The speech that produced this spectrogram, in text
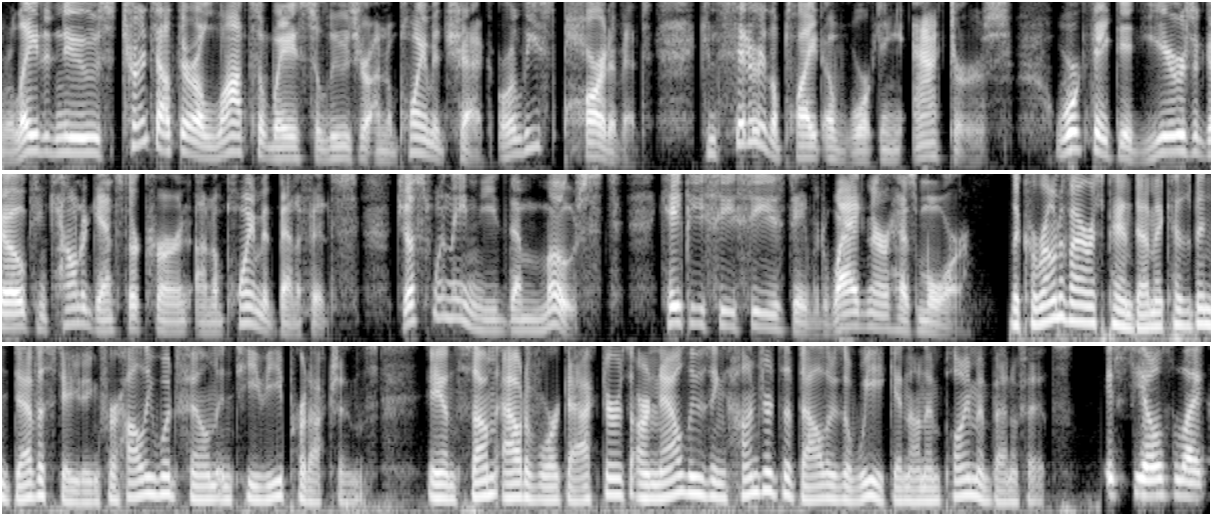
related news, turns out there are lots of ways to lose your unemployment check, or at least part of it. Consider the plight of working actors. Work they did years ago can count against their current unemployment benefits, just when they need them most. KPCC's David Wagner has more. The coronavirus pandemic has been devastating for Hollywood film and TV productions, and some out of work actors are now losing hundreds of dollars a week in unemployment benefits. It feels like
